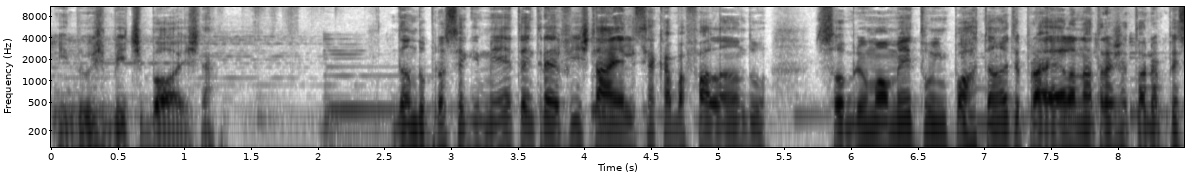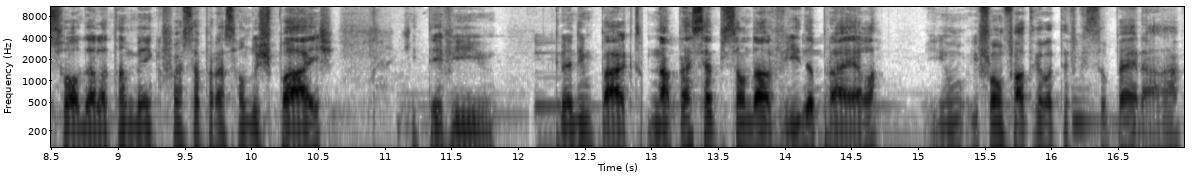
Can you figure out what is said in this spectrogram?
e dos Beach Boys, né? Dando prosseguimento à entrevista, a Alice acaba falando sobre um momento importante para ela na trajetória pessoal dela também, que foi a separação dos pais, que teve grande impacto na percepção da vida para ela, e, um, e foi um fato que ela teve que superar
